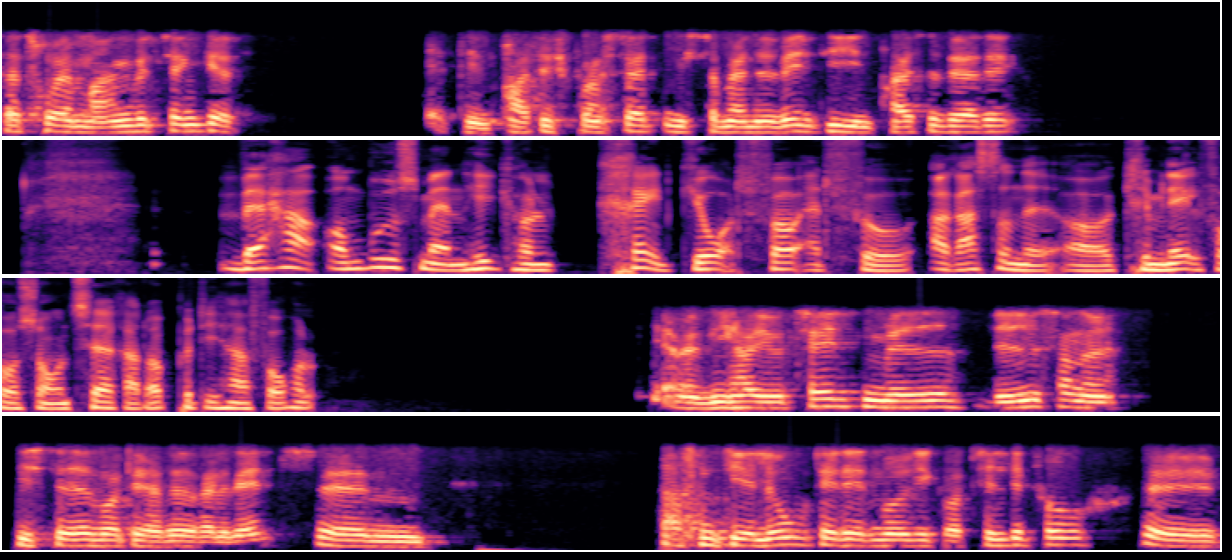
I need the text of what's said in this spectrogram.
Der tror jeg, mange vil tænke, at, at det er en praktisk foranstaltning, som er nødvendig i en presset hverdag. Hvad har ombudsmanden helt konkret gjort for at få arresterne og kriminalforsorgen til at rette op på de her forhold? Jamen, vi har jo talt med ledelserne i steder, hvor det har været relevant. Øhm, haft en dialog, det er den måde, vi går til det på. Øh,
